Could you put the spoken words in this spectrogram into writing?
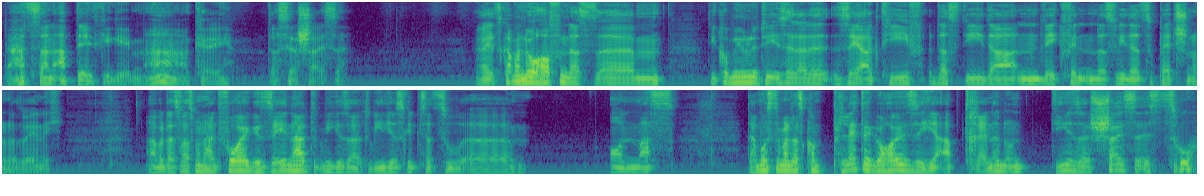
Da hat es dann ein Update gegeben. Ah, okay. Das ist ja scheiße. Ja, jetzt kann man nur hoffen, dass ähm, die Community ist ja da sehr aktiv, dass die da einen Weg finden, das wieder zu patchen oder so ähnlich. Aber das, was man halt vorher gesehen hat, wie gesagt, Videos gibt es dazu äh, en masse. Da musste man das komplette Gehäuse hier abtrennen und diese Scheiße ist so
